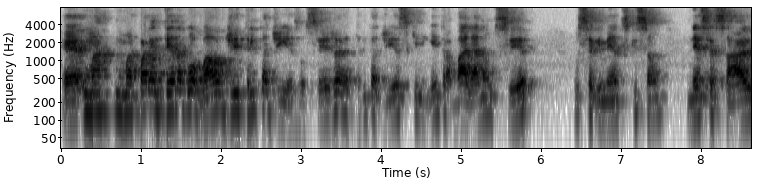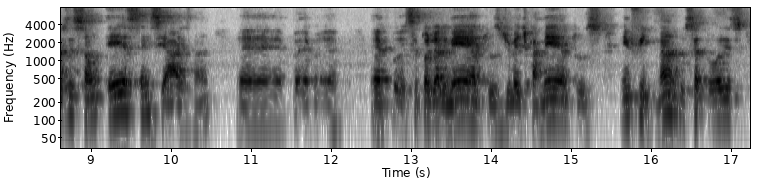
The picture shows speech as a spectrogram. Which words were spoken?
é uma, uma quarentena global de 30 dias, ou seja, 30 dias que ninguém trabalha, a não ser os segmentos que são necessários e são essenciais, né? É, é, é é, setor de alimentos, de medicamentos, enfim, né, os setores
